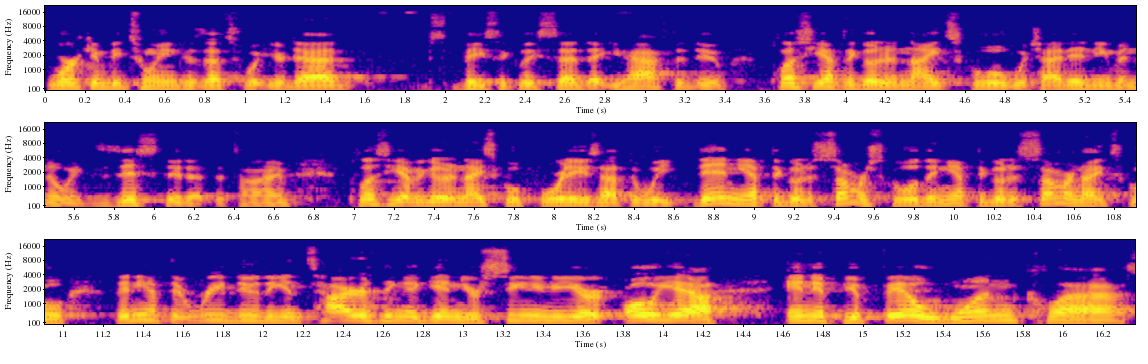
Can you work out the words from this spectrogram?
work in between because that's what your dad basically said that you have to do. Plus, you have to go to night school, which I didn't even know existed at the time. Plus, you have to go to night school four days out the week. Then you have to go to summer school. Then you have to go to summer night school. Then you have to redo the entire thing again your senior year. Oh, yeah. And if you fail one class,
